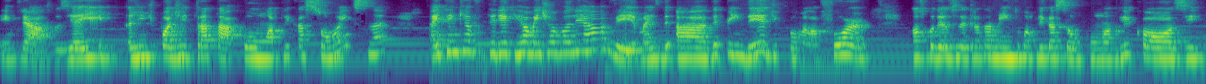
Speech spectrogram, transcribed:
Entre aspas. E aí a gente pode tratar com aplicações, né? Aí tem que, teria que realmente avaliar veia, mas a depender de como ela for, nós podemos fazer tratamento com aplicação com a glicose,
